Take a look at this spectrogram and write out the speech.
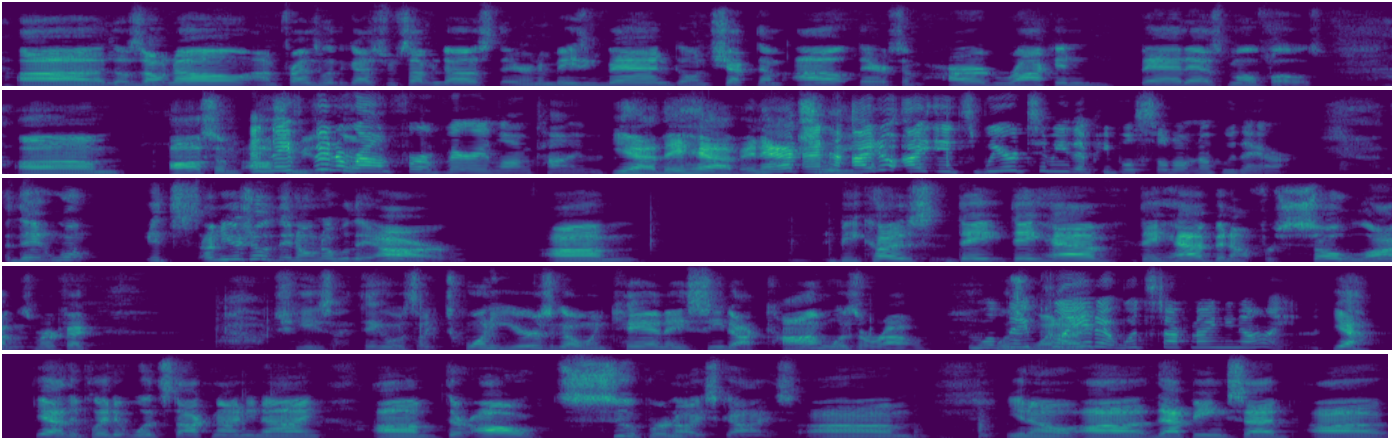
Uh, those don't know, I'm friends with the guys from Sevendust. They're an amazing band. Go and check them out. They're some hard rocking, badass mofos. Um, awesome, And awesome they've been though. around for a very long time. Yeah, they have. And actually, and I don't. I. It's weird to me that people still don't know who they are. they well, it's unusual that they don't know who they are. Um, because they they have they have been out for so long. As a matter of fact, jeez, I think it was like 20 years ago when KNAC.com was around. Well, Was they played I- at Woodstock '99. Yeah, yeah, they played at Woodstock '99. Um, they're all super nice guys. Um, you know, uh, that being said, uh,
